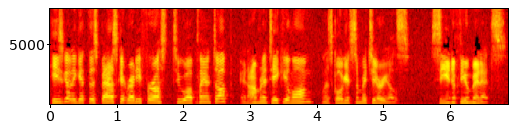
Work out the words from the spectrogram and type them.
He's going to get this basket ready for us to uh, plant up, and I'm going to take you along. Let's go get some materials. See you in a few minutes.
